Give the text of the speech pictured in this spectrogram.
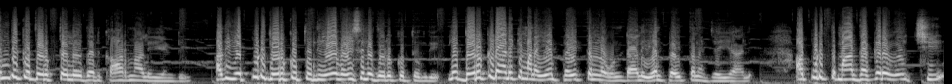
ఎందుకు దొరకలేదు దాని కారణాలు ఏంటి? అది ఎప్పుడు దొరుకుతుంది? ఏ వయసులో దొరుకుతుంది? ఇలా దొరకడానికి మనం ఏం ప్రయత్నంలో ఉండాలి? ఏం ప్రయత్నం చేయాలి? అప్పుడు మా దగ్గర వచ్చి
